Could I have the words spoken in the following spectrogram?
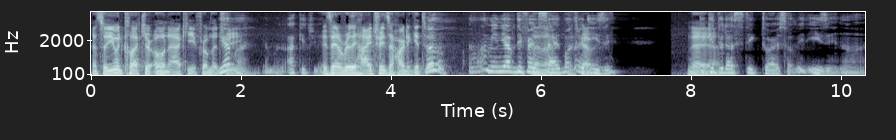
And so you would collect your own ackee from the Yeah, tree. man. Yeah, man. Ackee tree. Is it a really high tree? Is it hard to get to it? Well, I mean, you have different No, no, sides, but not easy. Yeah, Take yeah. it with a stick to or something. It's easy. No,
